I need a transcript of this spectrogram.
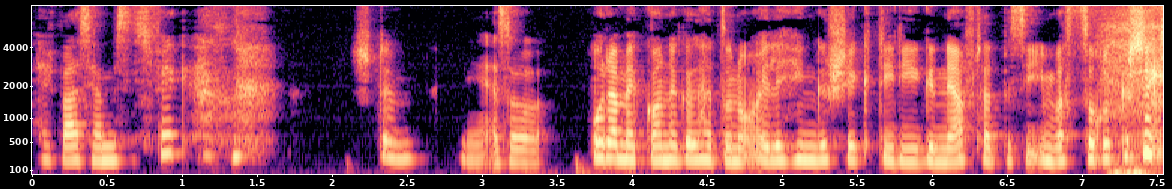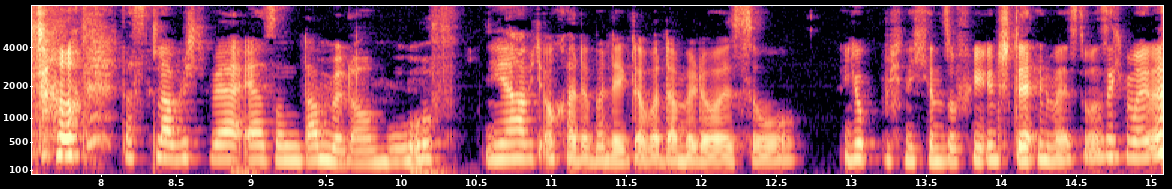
Vielleicht war es ja Mrs. Fick. Stimmt. Nee, also, Oder McGonagall hat so eine Eule hingeschickt, die die genervt hat, bis sie ihm was zurückgeschickt hat. das glaube ich wäre eher so ein Dumbledore-Move. Ja, habe ich auch gerade überlegt, aber Dumbledore ist so, juckt mich nicht in so vielen Stellen, weißt du, was ich meine?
